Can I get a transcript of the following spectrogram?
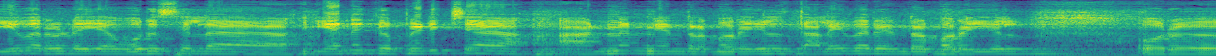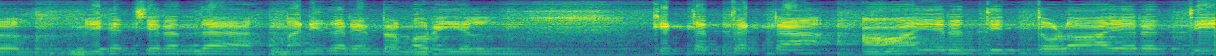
இவருடைய ஒரு சில எனக்கு பிடித்த அண்ணன் என்ற முறையில் தலைவர் என்ற முறையில் ஒரு மிகச்சிறந்த மனிதர் என்ற முறையில் கிட்டத்தட்ட ஆயிரத்தி தொள்ளாயிரத்தி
